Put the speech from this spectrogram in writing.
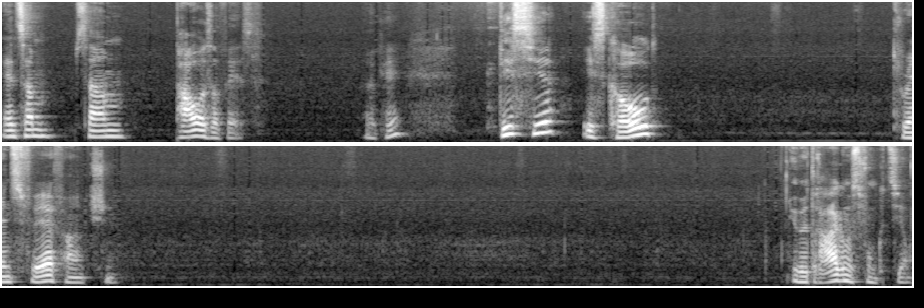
and some some powers of s. Okay? This here is called transfer function. Übertragungsfunktion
